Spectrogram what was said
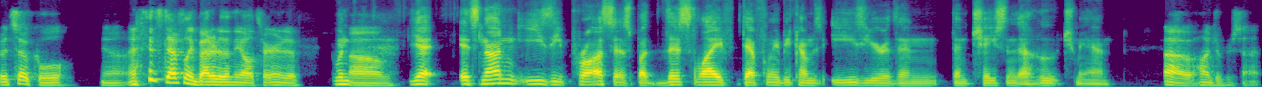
but it's so cool you know it's definitely better than the alternative When um yeah, it's not an easy process, but this life definitely becomes easier than than chasing the hooch, man. oh 100%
